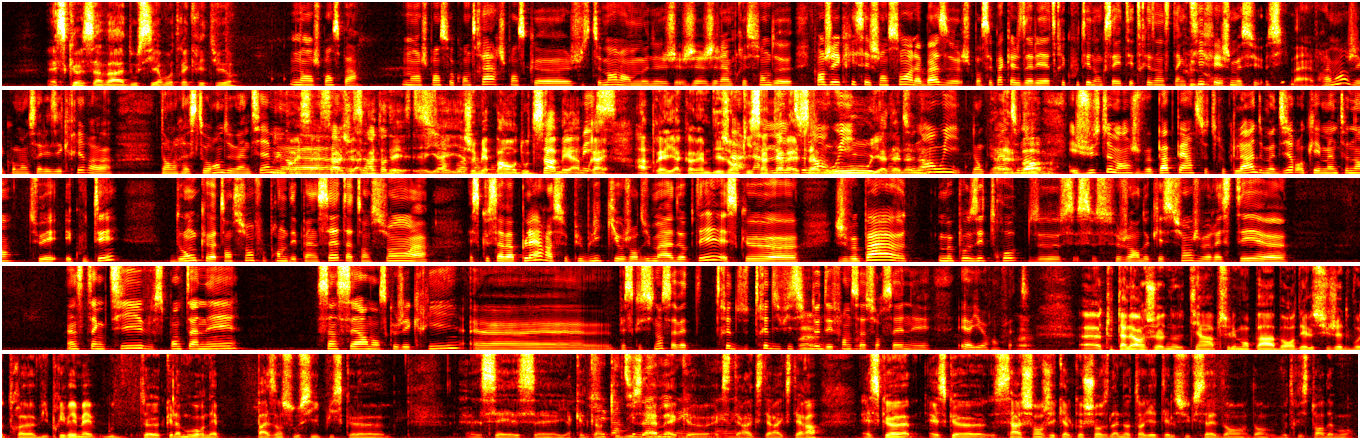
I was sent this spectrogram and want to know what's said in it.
est-ce que ça va adoucir votre écriture? Non, je pense pas. Non, je pense au contraire. Je pense que justement, j'ai l'impression de. Quand j'ai écrit ces chansons, à la base, je pensais pas qu'elles allaient être écoutées, donc ça a été très instinctif. et je me suis. Si, bah, vraiment, j'ai commencé à les écrire. Euh, dans le restaurant du 20e. Oui, non, ça, ça, je, attendez, je ne mets pas en doute ça, mais après, après, il y a quand même des gens ah, qui s'intéressent à vous. Oui. Y a maintenant, oui. Donc maintenant, et justement, je veux pas perdre ce truc-là de me dire, ok, maintenant, tu es écouté, donc attention, il faut prendre des pincettes, attention à, est-ce que ça va plaire à ce public qui aujourd'hui m'a adopté? Est-ce que euh, je veux pas euh, me poser trop de ce, genre de questions? Je veux rester euh, instinctive, spontanée sincère dans ce que j'écris, euh, parce que sinon ça va être très, très difficile de défendre ça sur scène et, ailleurs en fait. Euh, tout à l'heure, je ne tiens absolument pas à aborder le sujet de votre vie privée, mais que l'amour n'est pas un souci puisque il y a quelqu'un qui vous aime, et etc., etc., etc. Est-ce que, est que ça a changé quelque chose, la notoriété, le succès dans, dans votre histoire d'amour?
